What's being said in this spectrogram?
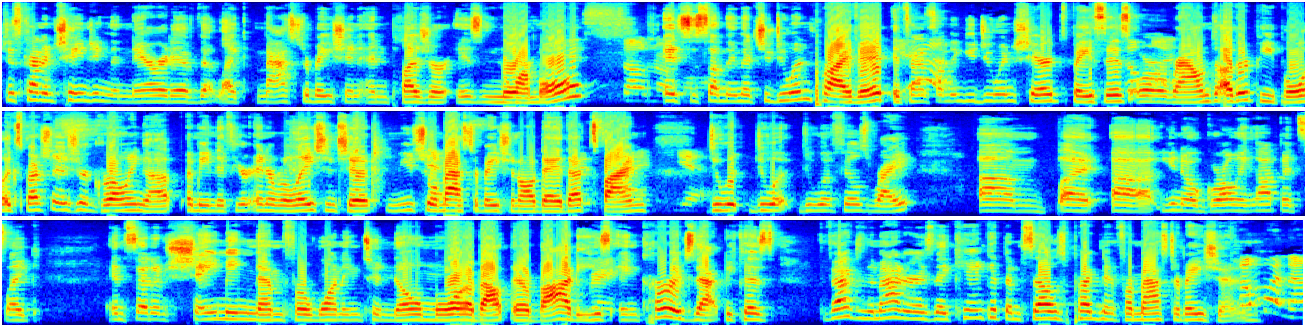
just kind of changing the narrative that like masturbation and pleasure is normal It's so normal. it's just something that you do in private. It's Yeah. not something you do in shared spaces Come or around other people, especially as you're growing up. I mean, if you're in a relationship, mutual Yes. masturbation all day, that's It's fine. Yeah. Do it, do it, do what feels right. Um, but uh, you know, growing up, it's like instead of shaming them for wanting to know more about their bodies, Right. encourage that because the fact of the matter is they can't get themselves pregnant from masturbation. Come on now.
